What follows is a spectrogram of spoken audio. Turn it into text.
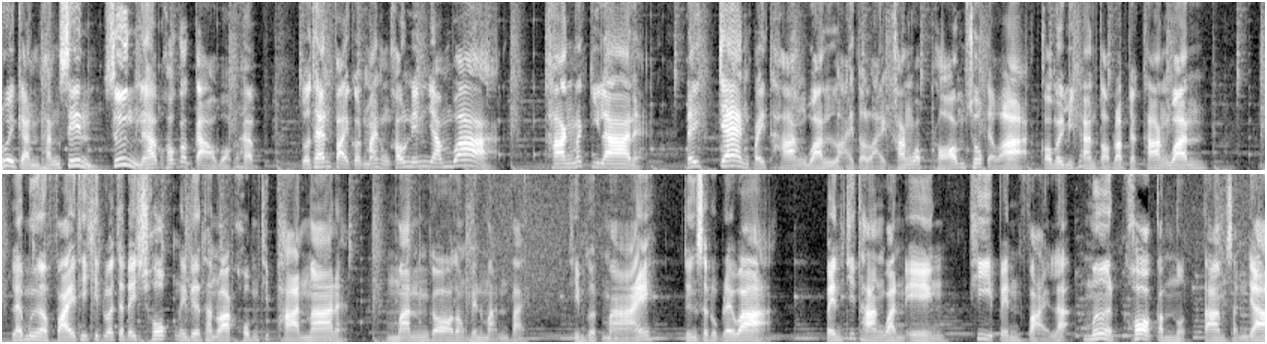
ด้วยกันทั้งสิ้น ซึ่งนะครับเขาก็กล่าวบอกนะครับ ตัวแทนฝ่ายกฎหมายของเขาเน้นย้ำว่า ทางนักกีฬาเนี่ยได้แจ้งไปทางวันหลายต่อหลายครั้งว่าพร้อมชก แต่ว่าก็ไม่มีการตอบรับจากทางวัน และเมื่อไฟท์ที่คิดว่าจะได้ชกในเดือนธันวาคมที่ผ่านมาเนี่ย มันก็ต้องเป็นหมันไป ทีมกฎหมายจึงสรุปได้ว่า เป็นที่ทางวันเองที่เป็นฝ่ายละเมิดข้อกำหนดตามสัญญา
